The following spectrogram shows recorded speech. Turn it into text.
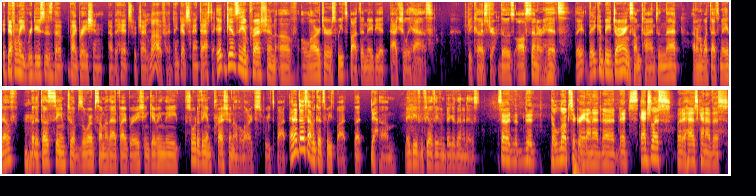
it definitely reduces the vibration of the hits, which I love. I think that's fantastic. It gives the impression of a larger sweet spot than maybe it actually has. Because those off center hits, they, they can be jarring sometimes, and that I don't know what that's made of, Mm-hmm. but it does seem to absorb some of that vibration, giving the sort of the impression of a large sweet spot. And it does have a good sweet spot, but Yeah. um, maybe even feels even bigger than it is. So the, the the looks are great on it. Uh, it's edgeless, but it has kind of this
